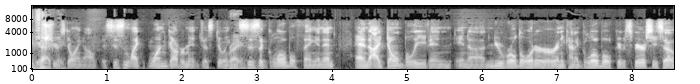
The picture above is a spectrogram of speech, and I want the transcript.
Exactly. issues going on. This isn't like one government just doing Right. this. This is a global thing, and and and I don't believe in in a new world order or any kind of global conspiracy. So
